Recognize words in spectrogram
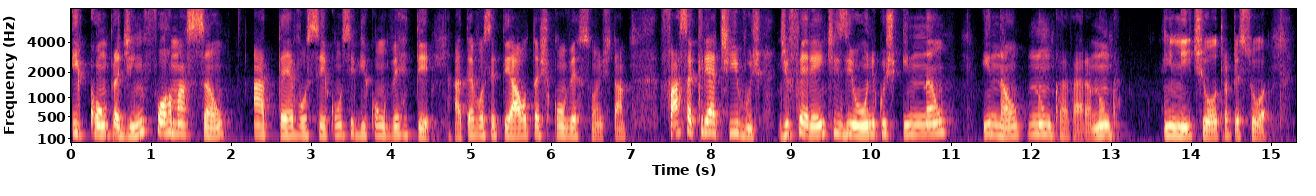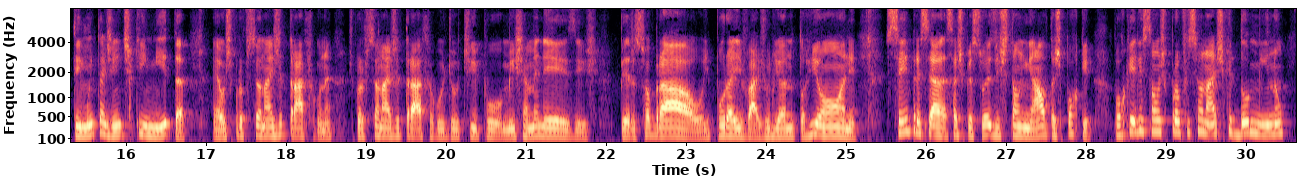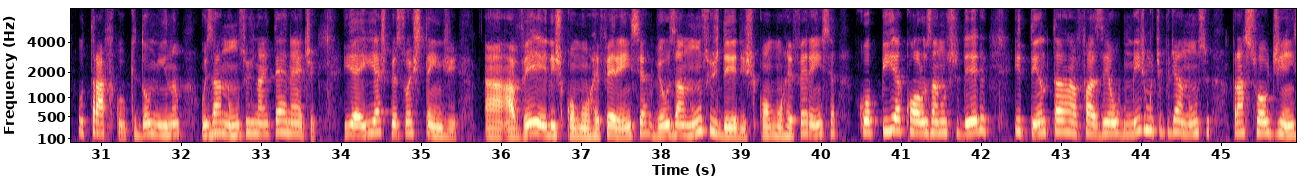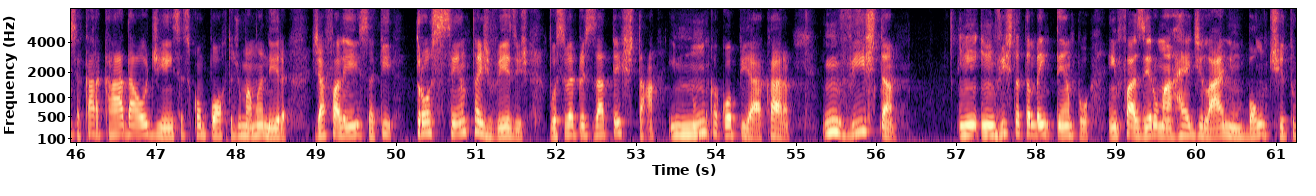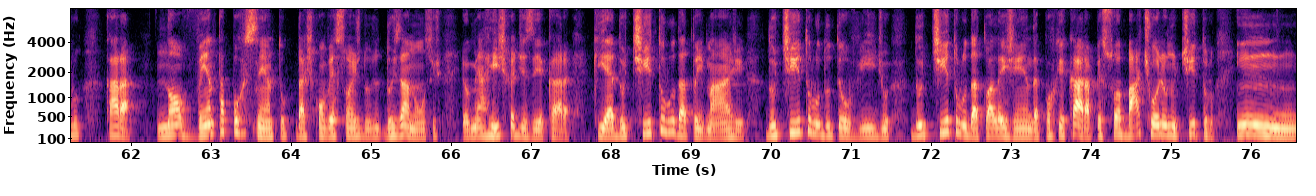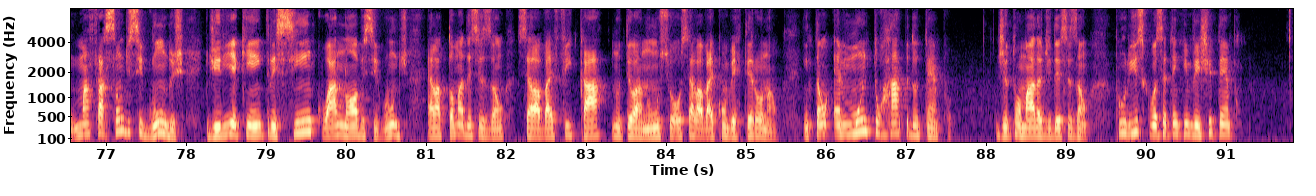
e compra de informação até você conseguir converter, até você ter altas conversões, tá? Faça criativos diferentes e únicos e não e não nunca, cara, nunca imite outra pessoa. Tem muita gente que imita é, os profissionais de tráfego, né? Os profissionais de tráfego do tipo Misha Menezes, Pedro Sobral e por aí vai, Juliano Torrione. Sempre essas pessoas estão em altas, por quê? Porque eles são os profissionais que dominam o tráfego, que dominam os anúncios na internet. E aí as pessoas tendem a, a ver eles como referência, ver os anúncios deles como referência, copia, cola os anúncios dele e tenta fazer o mesmo tipo de anúncio para sua audiência. Cara, cada audiência se comporta de uma maneira. Já falei isso aqui trocentas vezes. Você vai precisar testar e nunca copiar, cara. Invista invista também tempo em fazer uma headline, um bom título. Cara, 90% das conversões do, dos anúncios, eu me arrisco a dizer, cara, que é do título da tua imagem, do título do teu vídeo, do título da tua legenda, porque, cara, a pessoa bate o olho no título em uma fração de segundos, diria que entre 5 a 9 segundos, ela toma a decisão se ela vai ficar no teu anúncio ou se ela vai converter ou não. Então é muito rápido o tempo de tomada de decisão. Por isso que você tem que investir tempo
